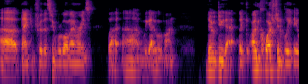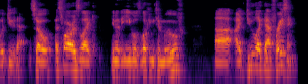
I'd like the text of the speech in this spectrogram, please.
Uh, thank you for the Super Bowl memories, but uh, we got to move on. They would do that, like unquestionably, they would do that. So as far as like you know, the Eagles looking to move, uh, I do like that phrasing.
